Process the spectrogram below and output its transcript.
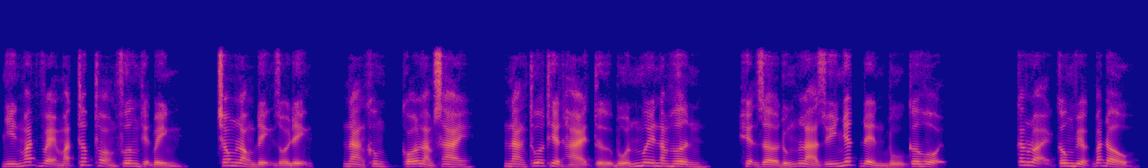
nhìn mắt vẻ mặt thấp thỏm Phương Thiện Bình, trong lòng định rồi định, nàng không có làm sai, nàng thua thiệt hải tử 40 năm hơn, hiện giờ đúng là duy nhất đền bù cơ hội. Các loại công việc bắt đầu,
